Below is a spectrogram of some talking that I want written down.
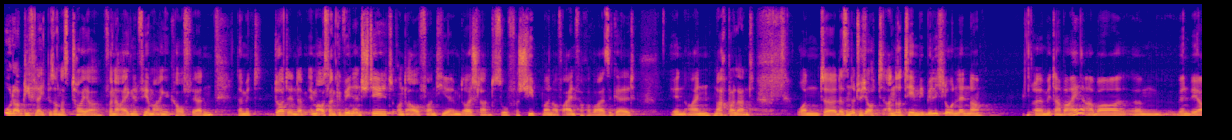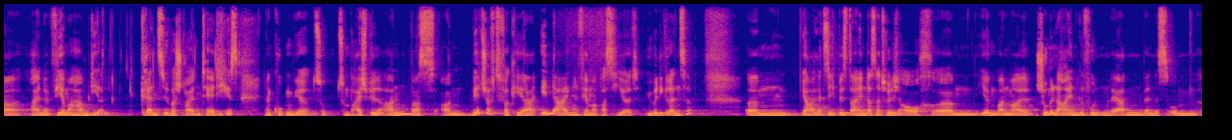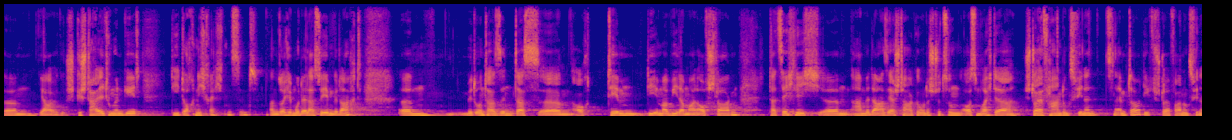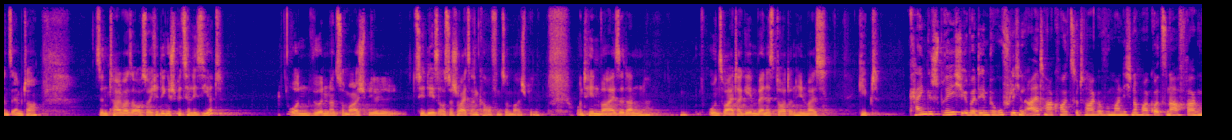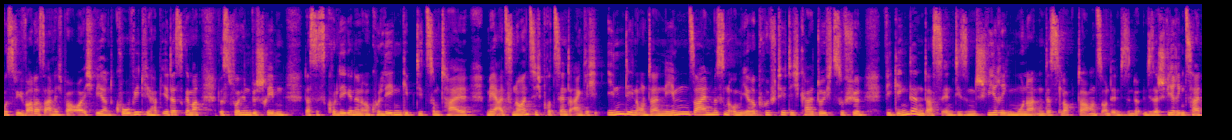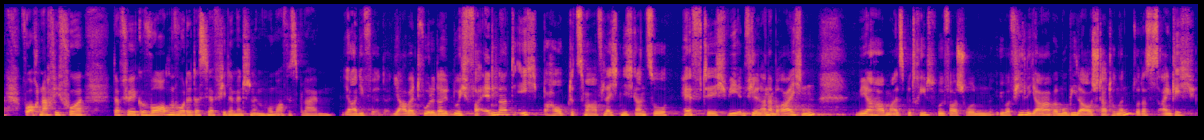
oder ob die vielleicht besonders teuer von der eigenen Firma eingekauft werden, damit dort der, im Ausland Gewinn entsteht und Aufwand hier in Deutschland. So verschiebt man auf einfache Weise Geld in ein Nachbarland. Und äh, da sind natürlich auch andere Themen wie Billiglohnländer äh, mit dabei. Aber ähm, wenn wir eine Firma haben, die grenzüberschreitend tätig ist, dann gucken wir zu, zum Beispiel an, was an Wirtschaftsverkehr in der eigenen Firma passiert über die Grenze. Ähm, ja, letztlich bis dahin, dass natürlich auch ähm, irgendwann mal Schummeleien gefunden werden, wenn es um ähm, ja, Gestaltungen geht, die doch nicht rechtens sind. An solche Modelle hast du eben gedacht. Ähm, mitunter sind das ähm, auch Themen, die immer wieder mal aufschlagen. Tatsächlich ähm, haben wir da sehr starke Unterstützung aus dem Bereich der Steuerfahndungsfinanzämter. Die Steuerfahndungsfinanzämter sind teilweise auf solche Dinge spezialisiert und würden dann zum Beispiel CDs aus der Schweiz ankaufen zum Beispiel und Hinweise dann uns weitergeben, wenn es dort einen Hinweis gibt kein Gespräch über den beruflichen Alltag heutzutage, wo man nicht noch mal kurz nachfragen muss, wie war das eigentlich bei euch während Covid? Wie habt ihr das gemacht? Du hast vorhin beschrieben, dass es Kolleginnen und Kollegen gibt, die zum Teil mehr als 90 Prozent eigentlich in den Unternehmen sein müssen, um ihre Prüftätigkeit durchzuführen. Wie ging denn das in diesen schwierigen Monaten des Lockdowns und in, diesen, in dieser schwierigen Zeit, wo auch nach wie vor dafür geworben wurde, dass ja viele Menschen im Homeoffice bleiben? Ja, die, die Arbeit wurde dadurch verändert hat. Ich behaupte zwar vielleicht nicht ganz so heftig wie in vielen anderen Bereichen. Wir haben als Betriebsprüfer schon über viele Jahre mobile Ausstattungen, so dass es eigentlich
